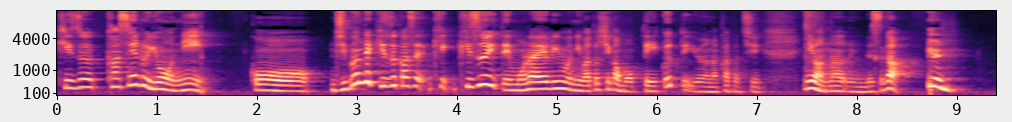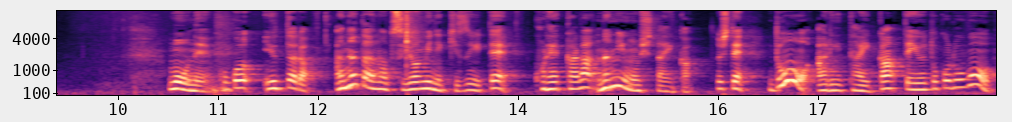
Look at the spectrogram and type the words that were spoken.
気づかせるようにこう自分で気づかせ気気づいてもらえるように私が持っていくっていうような形にはなるんですが もうねここ言ったらあなたの強みに気づいてこれから何をしたいかそしてどうありたいかっていうところを、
